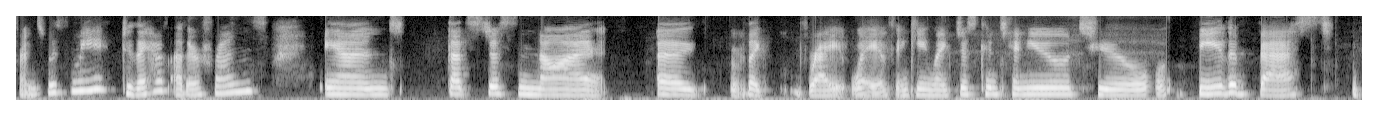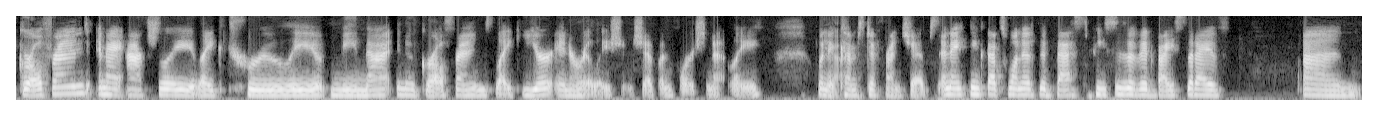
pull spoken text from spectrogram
friends with me? Do they have other friends? And that's just not a like right way of thinking like just continue to be the best girlfriend and i actually like truly mean that in a girlfriend like you're in a relationship unfortunately when yeah. it comes to friendships and i think that's one of the best pieces of advice that i've um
